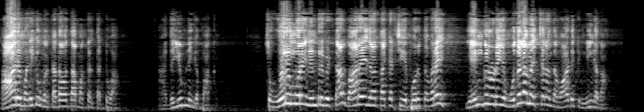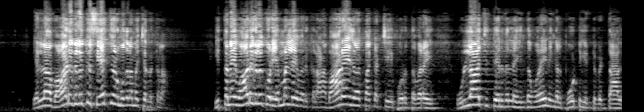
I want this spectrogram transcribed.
ஆறு மணிக்கு உங்க கதவை தான் மக்கள் தட்டுவாங்க. அதையும் நீங்க பார்க்கணும். ஒரு முறை நின்று விட்டால் பாரதிய ஜனதா கட்சியை பொறுத்தவரை எங்களுடைய முதலமைச்சர் அந்த வார்டுக்கு நீங்க தான் எல்லா வார்டுகளுக்கும் சேர்த்து ஒரு முதலமைச்சர் இருக்கலாம். இத்தனை வார்டுகளுக்கு ஒரு எம்எல்ஏ இருக்கலாம். ஆனால் பாரதிய ஜனதா கட்சியை பொறுத்தவரை உள்ளாட்சி தேர்தலில் இந்த முறை நீங்கள் போட்டியிட்டு விட்டால்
